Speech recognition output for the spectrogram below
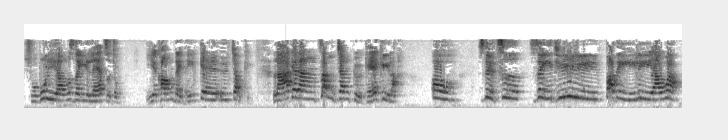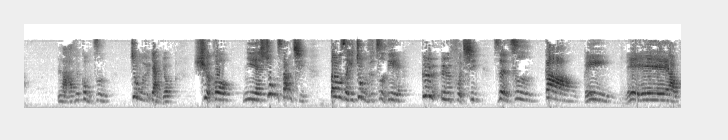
说不由人来之中，一康得对感恩交给，那个人怎将狗开开了？哦，这次人体不得了啊！那位公子终于养用，血可年兄丧气，都是终于指点，感恩夫妻，这次告别了。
